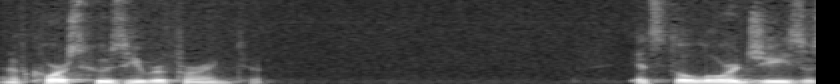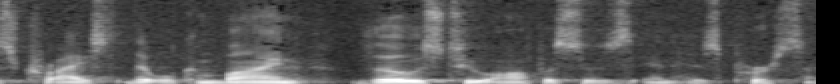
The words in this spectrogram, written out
And of course, who's he referring to? It's the Lord Jesus Christ that will combine those two offices in his person.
